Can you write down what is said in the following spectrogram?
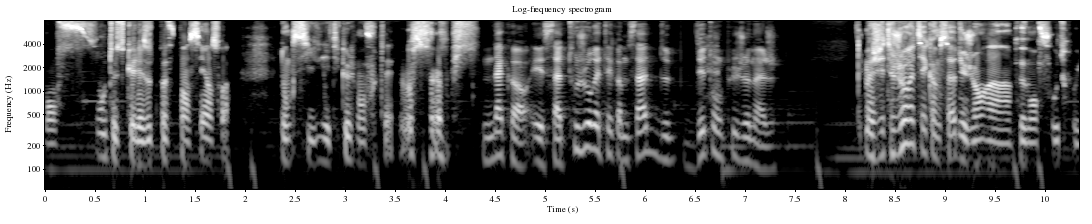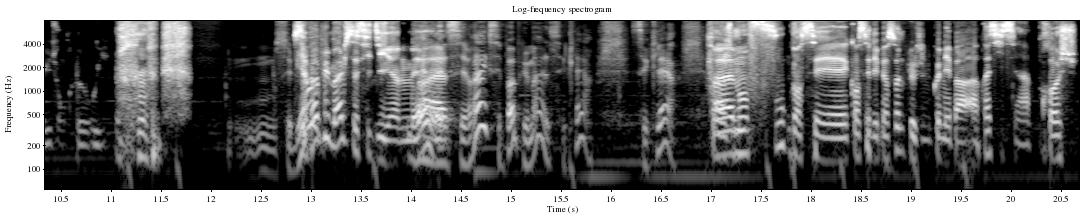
m'en fous de ce que les autres peuvent penser en soi. Donc, si, il était que je m'en foutais. D'accord, et ça a toujours été comme ça de- dès ton plus jeune âge Bah, J'ai toujours été comme ça, du genre à un peu m'en foutre, oui, donc euh, oui. C'est bien. C'est pas plus mal, ceci dit, hein, mais Bah, c'est vrai que c'est pas plus mal, c'est clair. C'est clair. enfin, euh, je m'en fous quand c'est quand c'est des personnes que je ne connais pas. Après, si c'est un proche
